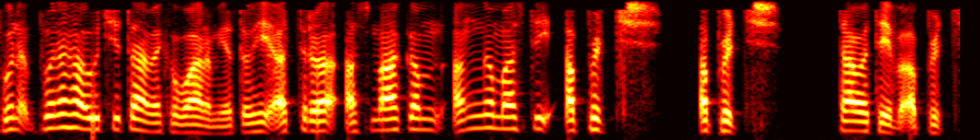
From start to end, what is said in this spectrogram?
पुनः पुनः उचितम् एकवारं यतोहि अत्र अस्माकम् अङ्गमस्ति अपृच् अपृच् तावदेव अपृच्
